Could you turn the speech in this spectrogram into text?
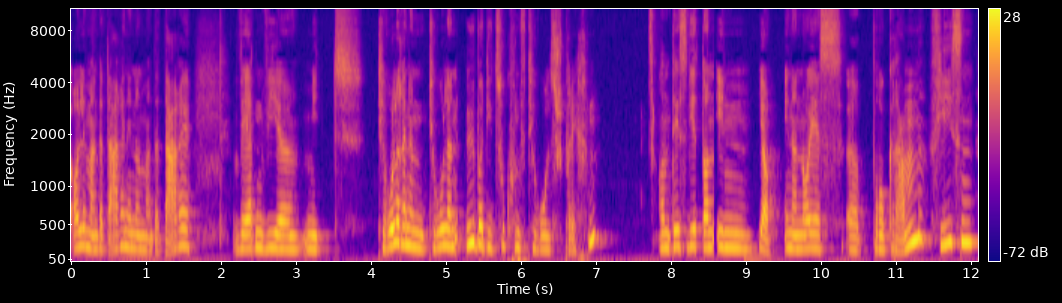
alle Mandatarinnen und Mandatare werden wir mit Tirolerinnen und Tirolern über die Zukunft Tirols sprechen. Und das wird dann in, ja, in ein neues äh, Programm fließen,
